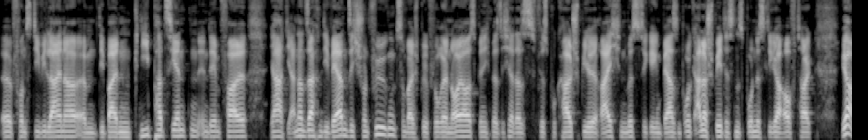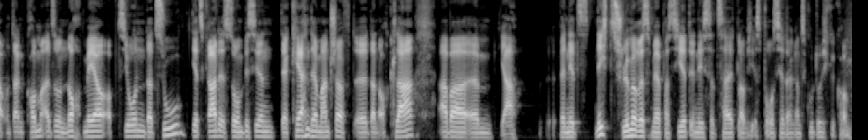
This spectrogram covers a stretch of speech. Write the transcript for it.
äh, von Stevie Liner, ähm, die beiden Kniepatienten in dem Fall. Ja, die anderen Sachen, die werden sich schon fügen, zum Beispiel Florian Neuhaus, bin ich mir sicher, dass es fürs Pokalspiel reichen müsste gegen Bersenbrück, aller spätestens Bundesliga-Auftakt. Ja, und dann kommen also noch mehr Optionen dazu. Jetzt gerade ist so ein bisschen der Kern der Mannschaft äh, dann auch klar, aber ähm, ja, wenn jetzt nichts Schlimmeres mehr passiert in nächster Zeit, glaube ich, ist Borussia da ganz gut durchgekommen.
